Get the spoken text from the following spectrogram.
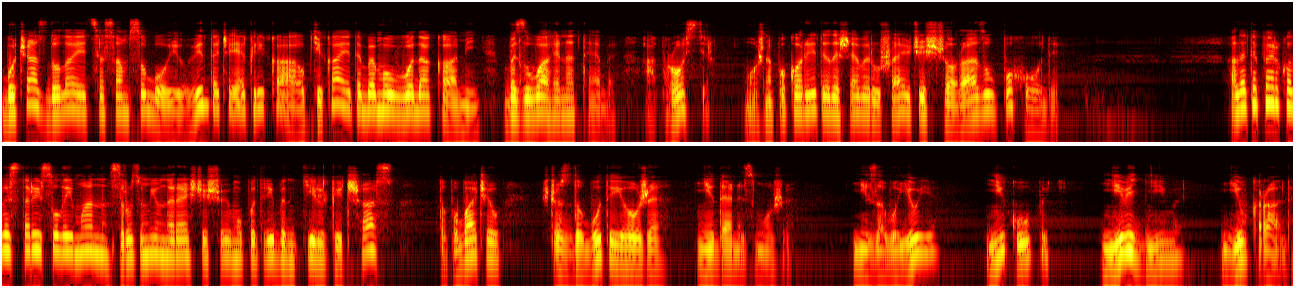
бо час долається сам собою. Він тече, як ріка, обтікає тебе, мов вода камінь, без уваги на тебе, а простір можна покорити лише вирушаючи щоразу в походи. Але тепер, коли старий сулейман зрозумів нарешті, що йому потрібен тільки час, то побачив, що здобути його вже ніде не зможе ні завоює, ні купить, ні відніме, ні вкраде.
